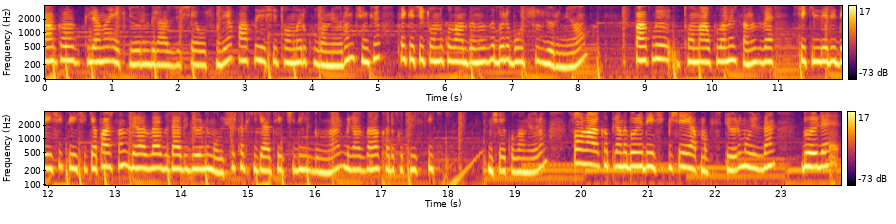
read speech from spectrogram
Arka plana ekliyorum birazcık şey olsun diye. Farklı yeşil tonları kullanıyorum. Çünkü tek yeşil tonunu kullandığınızda böyle boyutsuz görünüyor. Farklı tonlar kullanırsanız ve şekilleri değişik değişik yaparsanız biraz daha güzel bir görünüm oluşur. Tabii ki gerçekçi değil bunlar. Biraz daha karikatüristik bir şey kullanıyorum. Sonra arka plana böyle değişik bir şey yapmak istiyorum. O yüzden böyle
